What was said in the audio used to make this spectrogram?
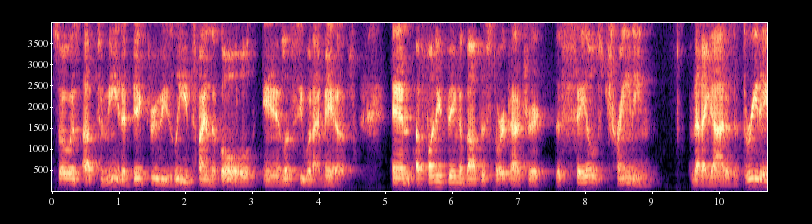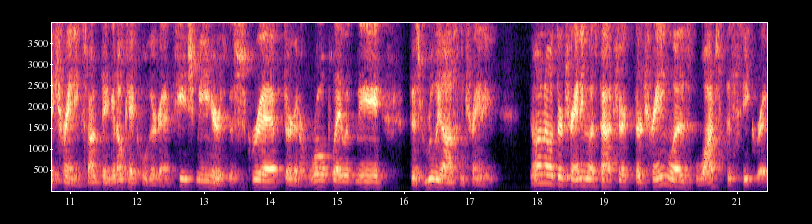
So it was up to me to dig through these leads, find the gold, and let's see what I'm made of. And a funny thing about this story, Patrick, the sales training that I got is a three day training. So I'm thinking, okay, cool. They're going to teach me. Here's the script. They're going to role play with me. This really awesome training. You to know what their training was, Patrick? Their training was watch the secret.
